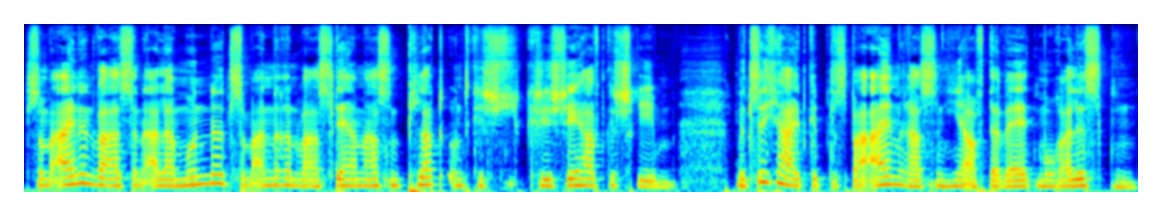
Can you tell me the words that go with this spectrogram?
Zum einen war es in aller Munde, zum anderen war es dermaßen platt und klischeehaft geschrieben. Mit Sicherheit gibt es bei allen Rassen hier auf der Welt Moralisten.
